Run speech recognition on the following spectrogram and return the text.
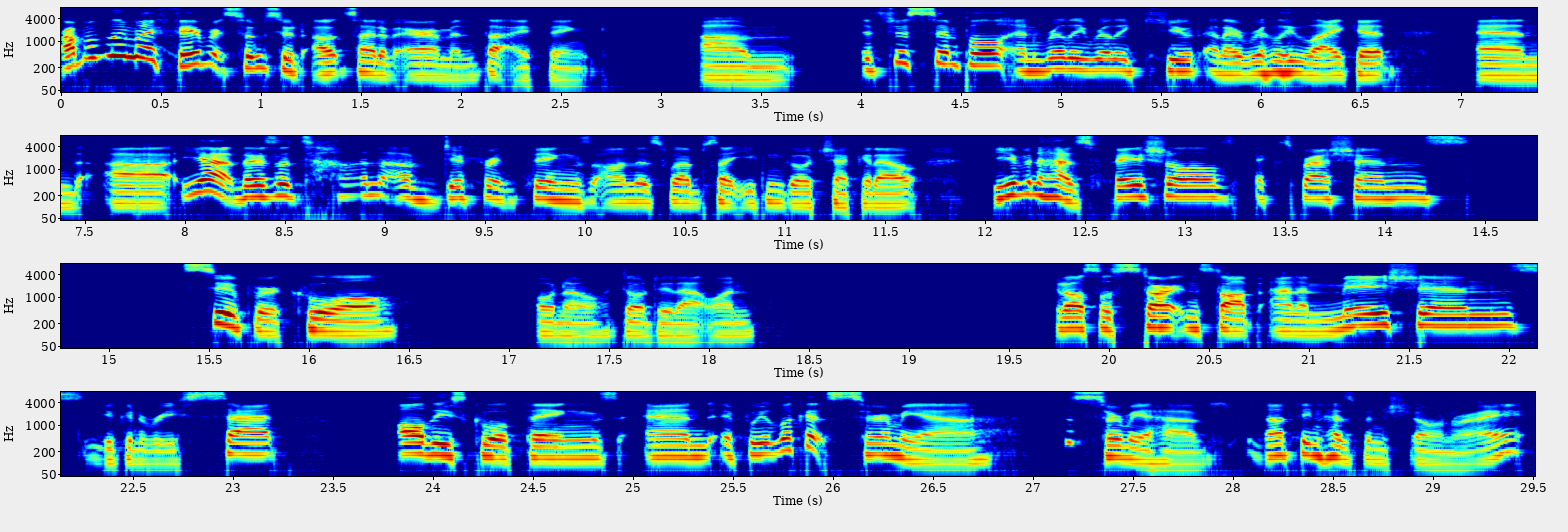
Probably my favorite swimsuit outside of aramintha i think. Um it's just simple and really really cute and i really like it. And uh yeah there's a ton of different things on this website. You can go check it out. She even has facial expressions. Super cool. Oh no. Don't do that one can also start and stop animations. You can reset all these cool things. And if we look at Cermia, what does Cermia have? Nothing has been shown, right?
